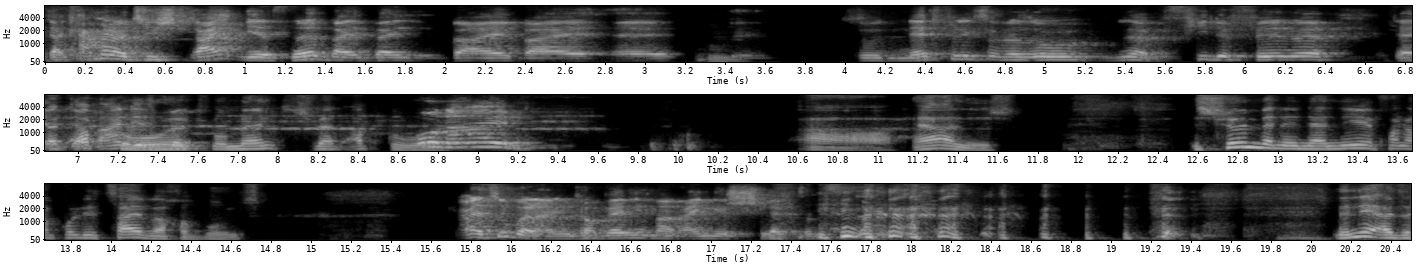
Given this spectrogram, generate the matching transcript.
da kann man natürlich streiten jetzt, ne? Bei, bei, bei, bei äh, so Netflix oder so, ja, viele Filme, da, Ich werde da waren jetzt. abgeholt. Moment, ich werde Oh abgeholt. nein! Ah, herrlich. Ist schön, wenn du in der Nähe von der Polizeiwache wohnst. Ah, super, dann werden die mal reingeschleppt und nee, nee, also,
